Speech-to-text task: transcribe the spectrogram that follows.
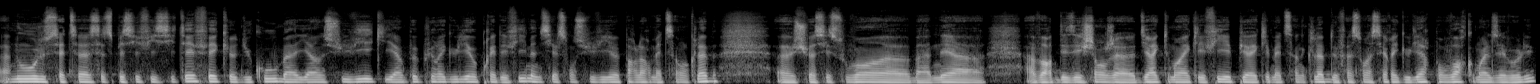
Euh, Nous, cette, cette spécificité fait que du coup, bah, il y a un suivi qui est un peu plus régulier auprès des filles, même si elles sont suivies par leur médecin en club. Euh, je suis assez souvent euh, bah, amené à, avoir des échanges euh, directement avec les filles et puis avec les médecins de club de façon assez régulière pour voir comment elles évoluent.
